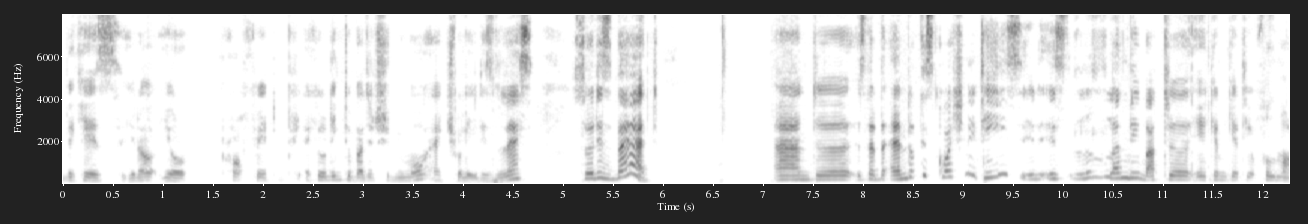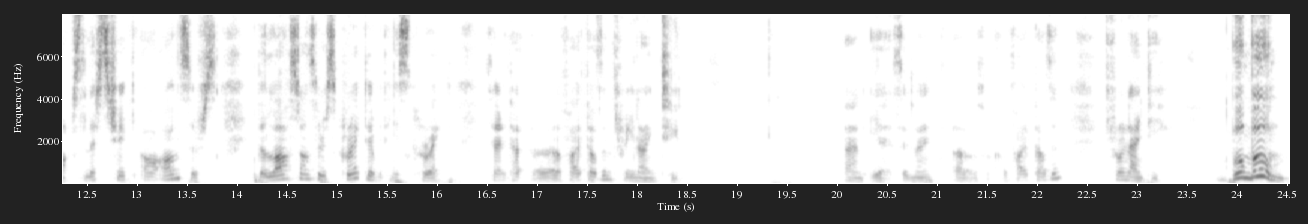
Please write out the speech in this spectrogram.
because you know your profit according to budget should be more. Actually it is less. So it is bad. And uh, is that the end of this question? It is. It is a little lengthy but uh, you can get your full marks. Let's check our answers. If the last answer is correct everything is correct. Uh, 5390 and yes uh, 5390 boom boom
